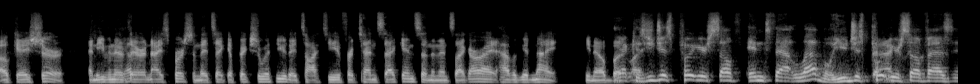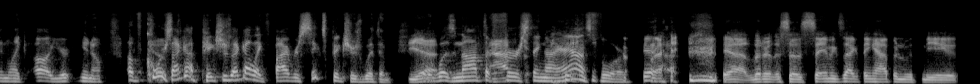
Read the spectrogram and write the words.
okay, sure. And even if yep. they're a nice person, they take a picture with you, they talk to you for 10 seconds, and then it's like, all right, have a good night you know but yeah because like, you just put yourself into that level you just put exactly. yourself as in like oh you're you know of course i got pictures i got like five or six pictures with him yeah it was not the After. first thing i asked for yeah. right. yeah literally so same exact thing happened with me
